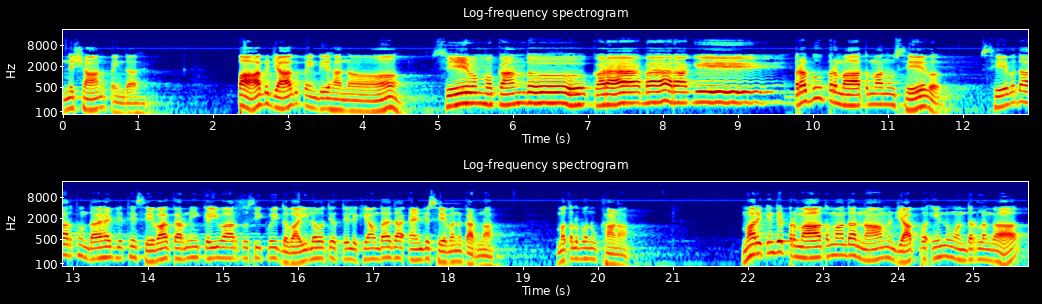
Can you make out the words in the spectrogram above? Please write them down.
ਨਿਸ਼ਾਨ ਪੈਂਦਾ ਹੈ। ਭਾਗ ਜਾਗ ਪੈਂਦੇ ਹਨ। ਸੇਵ ਮੁਕੰਦ ਕਰੈ ਬੈਰਾਗੀ। ਪ੍ਰਭੂ ਪਰਮਾਤਮਾ ਨੂੰ ਸੇਵ। ਸੇਵ ਦਾ ਅਰਥ ਹੁੰਦਾ ਹੈ ਜਿੱਥੇ ਸੇਵਾ ਕਰਨੀ ਕਈ ਵਾਰ ਤੁਸੀਂ ਕੋਈ ਦਵਾਈ ਲਓ ਤੇ ਉੱਤੇ ਲਿਖਿਆ ਹੁੰਦਾ ਇਹਦਾ ਇੰਜ ਸੇਵਨ ਕਰਨਾ। ਮਤਲਬ ਉਹਨੂੰ ਖਾਣਾ। ਮਾਰੇ ਕਹਿੰਦੇ ਪ੍ਰਮਾਤਮਾ ਦਾ ਨਾਮ ਜਪ ਇਹਨੂੰ ਅੰਦਰ ਲੰਘਾ।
